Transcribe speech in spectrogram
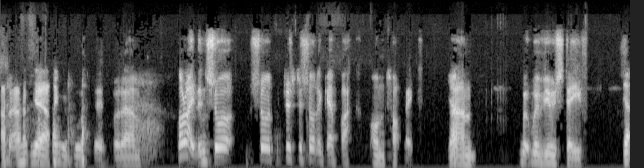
I, I, yeah, I think we both did. But um, all right, then. So, so just to sort of get back on topic, Yeah. um, with, with you, Steve. Yeah.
